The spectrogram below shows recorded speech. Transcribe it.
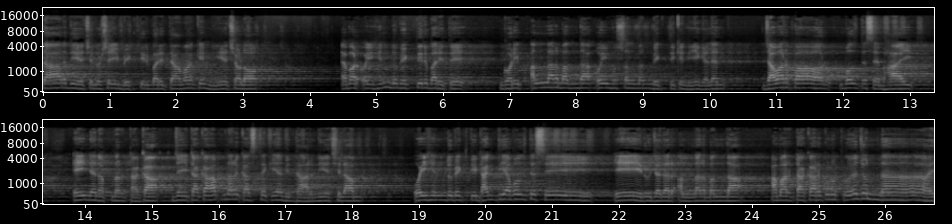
দাঁড় দিয়েছিল সেই ব্যক্তির বাড়িতে আমাকে নিয়ে চলো। এবার ওই হিন্দু ব্যক্তির বাড়িতে গরিব আল্লাহর বান্দা ওই মুসলমান ব্যক্তিকে নিয়ে গেলেন। যাওয়ার পর বলতেছে, ভাই, এই নেন আপনার টাকা। যেই টাকা আপনার কাছ থেকে আমি ধার নিয়েছিলাম ওই হিন্দু ব্যক্তি ডাক দিয়া বলতেছে, এ রুজাদার আল্লাহর বান্দা, আমার টাকার কোনো প্রয়োজন নাই।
